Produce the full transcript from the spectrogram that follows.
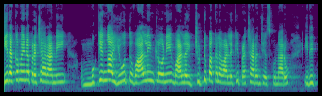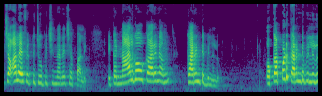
ఈ రకమైన ప్రచారాన్ని ముఖ్యంగా యూత్ వాళ్ళ ఇంట్లోనే వాళ్ళ చుట్టుపక్కల వాళ్ళకి ప్రచారం చేసుకున్నారు. ఇది చాలా ఎఫెక్ట్ చూపించిందనే చెప్పాలి. ఇక నాలుగవ కారణం కరెంటు బిల్లులు. ఒకప్పుడు కరెంటు బిల్లులు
